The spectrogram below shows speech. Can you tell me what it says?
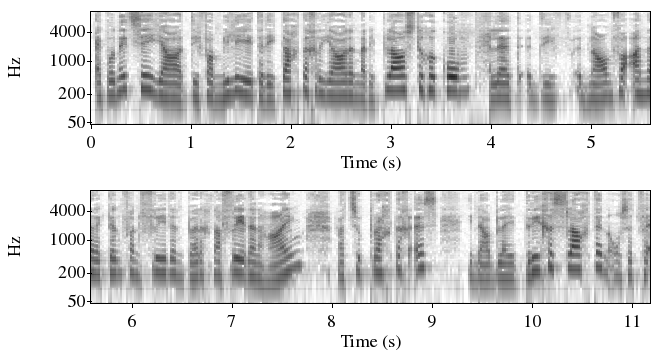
Ek wil net sê ja, die familie het in die 80er jare na die plaas toe gekom. Hulle het die naam verander, ek dink van Vredenburg na Vredenheim wat so pragtig is en daar bly drie geslagte en ons het vir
